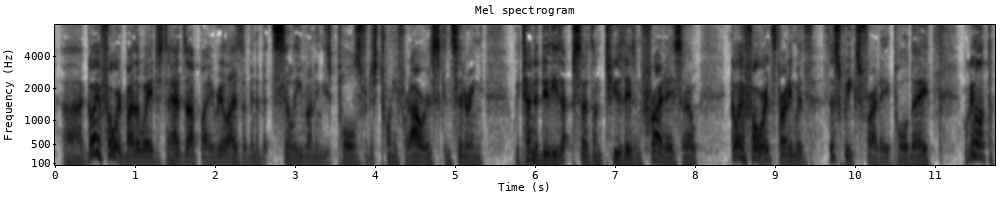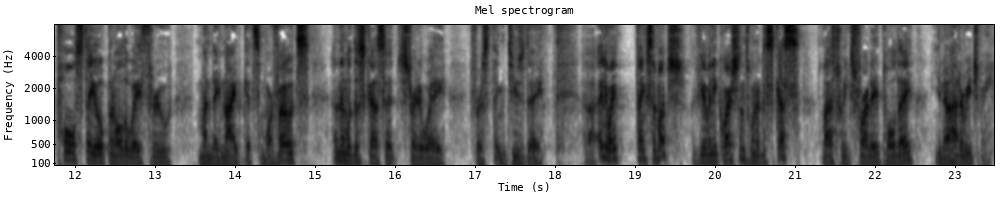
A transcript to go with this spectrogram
Uh, going forward, by the way, just a heads up, I realized I've been a bit silly running these polls for just 24 hours, considering we tend to do these episodes on Tuesdays and Fridays. So going forward, starting with this week's Friday poll day, we're going to let the poll stay open all the way through Monday night, get some more votes, and then we'll discuss it straight away first thing Tuesday. Uh, anyway, thanks so much. If you have any questions, want to discuss last week's Friday poll day, you know how to reach me.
